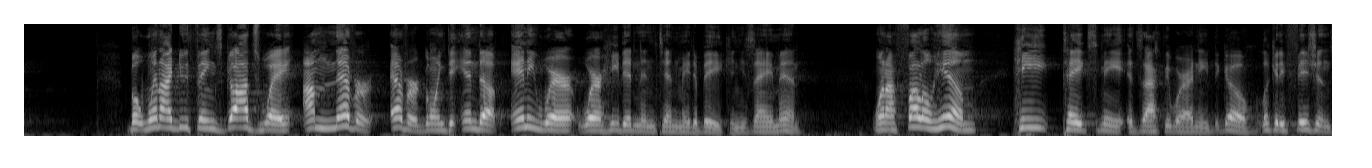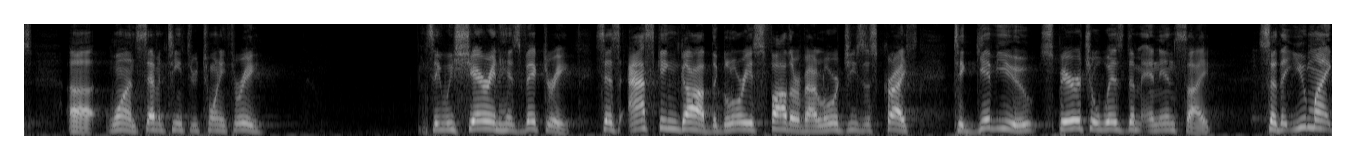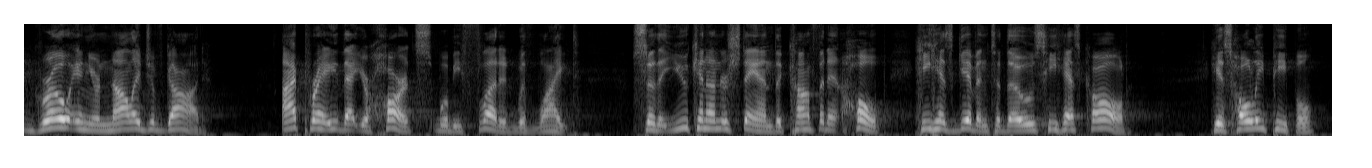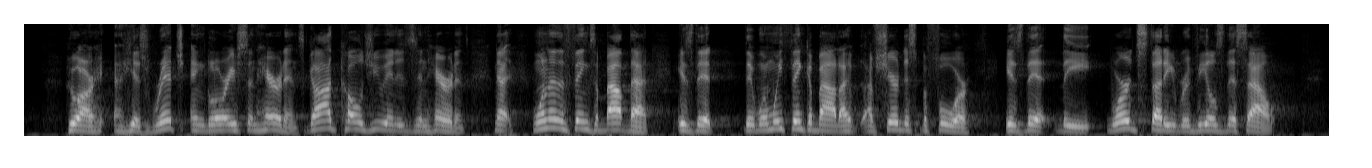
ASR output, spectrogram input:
But when I do things God's way, I'm never, ever going to end up anywhere where He didn't intend me to be. Can you say amen? When I follow Him, He takes me exactly where I need to go. Look at Ephesians uh, 1 17 through 23. See, we share in His victory. It says, asking God, the glorious Father of our Lord Jesus Christ, to give you spiritual wisdom and insight so that you might grow in your knowledge of God. I pray that your hearts will be flooded with light so that you can understand the confident hope He has given to those He has called, His holy people who are His rich and glorious inheritance. God calls you in His inheritance. Now, one of the things about that is that, that when we think about, I've, I've shared this before, is that the word study reveals this out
